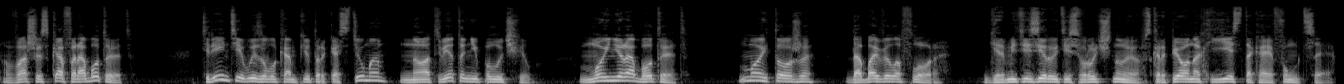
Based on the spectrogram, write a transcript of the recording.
Ваши скафы работают?» Терентий вызвал компьютер костюма, но ответа не получил. «Мой не работает». «Мой тоже», — добавила Флора. «Герметизируйтесь вручную, в «Скорпионах» есть такая функция».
